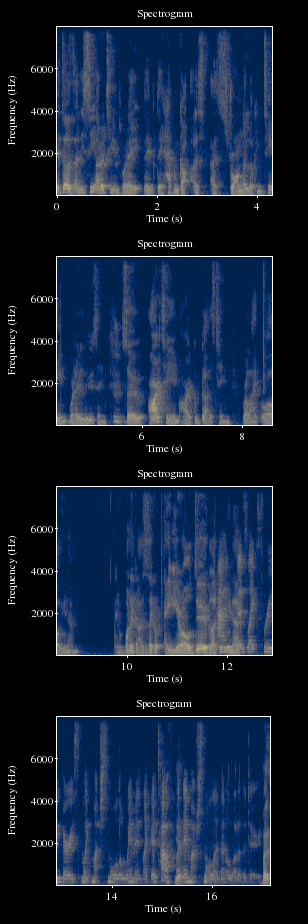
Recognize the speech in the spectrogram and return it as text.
it does. And you see other teams where they they, they haven't got as a stronger looking team where they're losing. Mm. So our team, our good guys team, we're like, well, you know, you know, one of the guys is like an eighty year old dude, like and you know. there's like three very like much smaller women. Like they're tough, but Yeah. they're much smaller than a lot of the dudes. But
